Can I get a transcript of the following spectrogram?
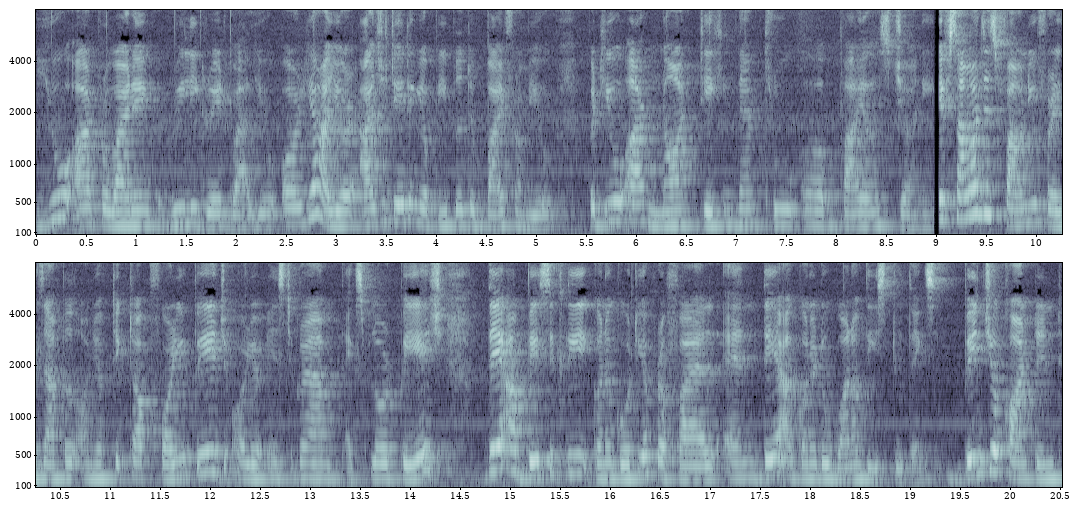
you are providing really great value or yeah you're agitating your people to buy from you but you are not taking them through a buyer's journey. If someone just found you for example on your tiktok for you page or your instagram explore page they are basically going to go to your profile and they are going to do one of these two things. Binge your content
